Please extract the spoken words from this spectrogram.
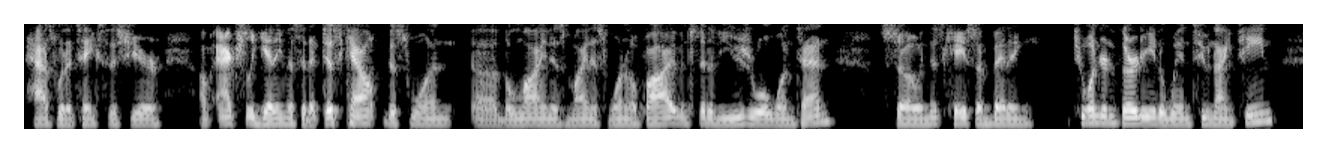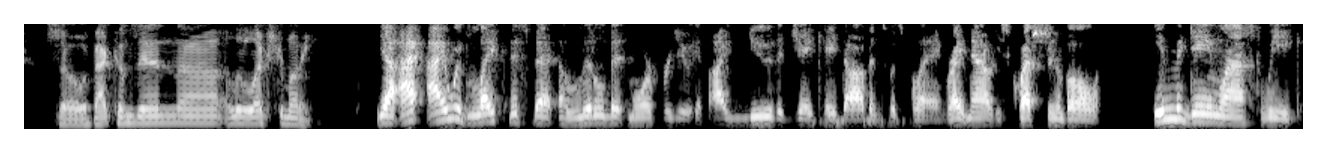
has what it takes this year. I'm actually getting this at a discount. This one, uh, the line is minus 105 instead of the usual 110. So in this case, I'm betting 230 to win 219. So if that comes in, uh, a little extra money. Yeah, I, I would like this bet a little bit more for you if I knew that J.K. Dobbins was playing. Right now, he's questionable. In the game last week,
